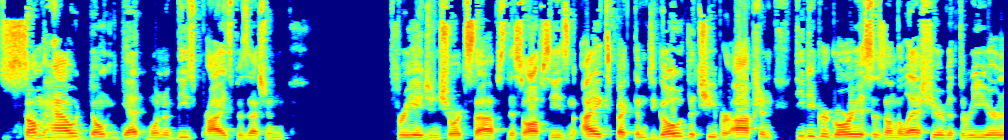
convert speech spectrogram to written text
somehow don't get one of these prize possession free agent shortstops this offseason, I expect them to go the cheaper option. Didi Gregorius is on the last year of a three year,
